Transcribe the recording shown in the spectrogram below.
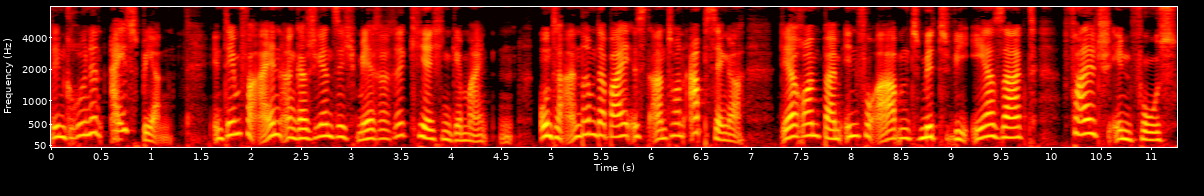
den Grünen Eisbären. In dem Verein engagieren sich mehrere Kirchengemeinden. Unter anderem dabei ist Anton Absänger. Der räumt beim Infoabend mit, wie er sagt, Falschinfos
